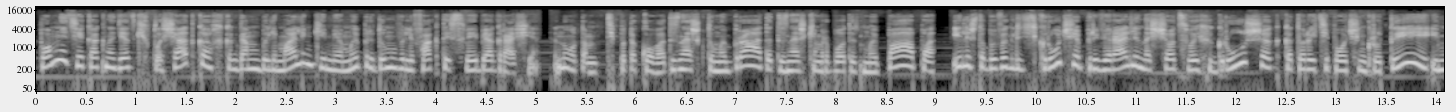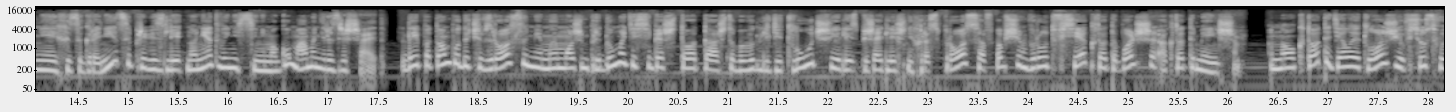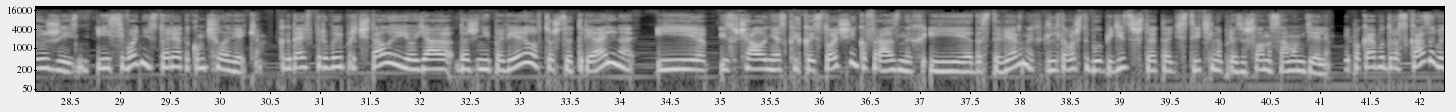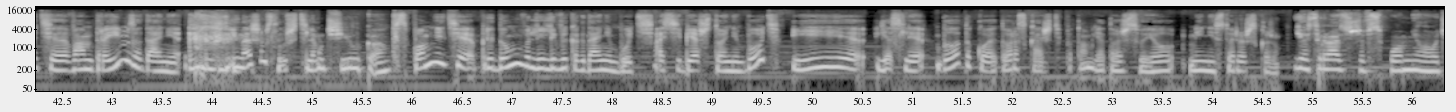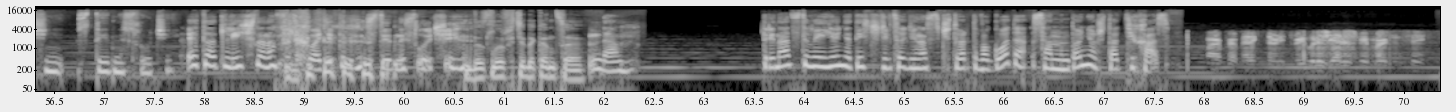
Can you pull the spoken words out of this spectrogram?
Помните, как на детских площадках, когда мы были маленькими, мы придумывали факты из своей биографии? Ну, там, типа такого, а ты знаешь, кто мой брат, а ты знаешь, кем работает мой папа. Или, чтобы выглядеть круче, привирали насчет своих игрушек, которые, типа, очень крутые, и мне их из-за границы привезли, но нет, вынести не могу, мама не разрешает. Да и потом, будучи взрослыми, мы можем придумать о себе что-то, чтобы выглядеть лучше или избежать лишних расспросов. В общем, врут все, кто-то больше, а кто-то меньше но кто-то делает ложью всю свою жизнь. И сегодня история о таком человеке. Когда я впервые прочитала ее, я даже не поверила в то, что это реально, и изучала несколько источников разных и достоверных для того, чтобы убедиться, что это действительно произошло на самом деле. И пока я буду рассказывать э, вам троим задание и нашим слушателям. Училка. Вспомните, придумывали ли вы когда-нибудь о себе что-нибудь, и если было такое, то расскажите. Потом я тоже свою мини-историю расскажу. Я сразу же вспомнила очень стыдный случай. Это отлично нам подходит, стыдный случай. Дослушайте до конца. Да. 13 июня 1994 года, Сан-Антонио, штат Техас.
